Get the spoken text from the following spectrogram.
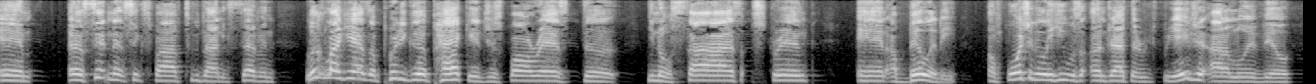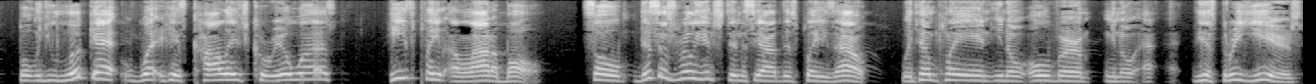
And uh, sitting at 6'5, 297, looks like he has a pretty good package as far as the, you know, size, strength, and ability. Unfortunately, he was an undrafted free agent out of Louisville. But when you look at what his college career was, he's played a lot of ball. So this is really interesting to see how this plays out with him playing, you know, over, you know, his three years,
